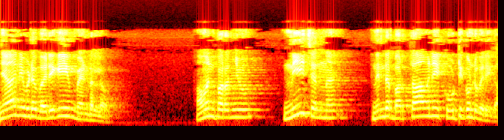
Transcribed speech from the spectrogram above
ഞാൻ ഇവിടെ വരികയും വേണ്ടല്ലോ. അവൻ പറഞ്ഞു നീ ചെന്ന് നിന്റെ ഭർത്താവിനെ കൂട്ടിക്കൊണ്ടുവരിക.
